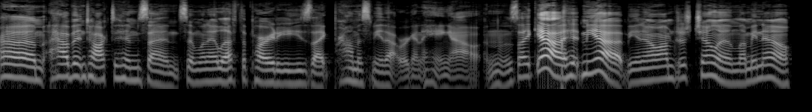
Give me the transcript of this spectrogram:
um, haven't talked to him since. And when I left the party, he's like, promise me that we're going to hang out. And I was like, yeah, hit me up. You know, I'm just chilling. Let me know.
